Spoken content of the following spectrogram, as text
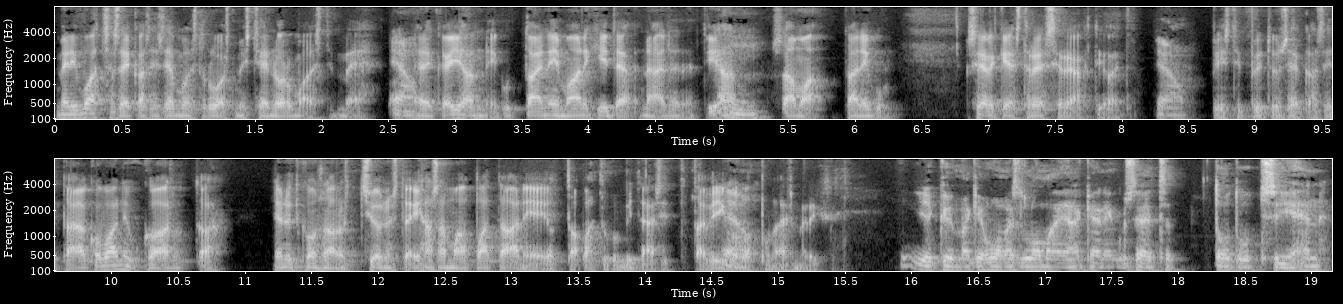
meni vatsa sekaisin semmoista ruoasta, mistä ei normaalisti mene. Eli ihan niin kuin, tai niin mä ainakin itse näen sen, että ihan mm. sama, tai niin kuin selkeä stressireaktio, että Joo. pisti pytyn sekaisin, tai alkoi vaan niin kaasuttaa. Ja nyt kun on saanut syönyt sitä ihan samaa pataa, niin ei ole tapahtunut mitään sitten, tai viikonloppuna esimerkiksi. Ja kyllä mäkin huomasin loman jälkeen niin kuin se, että sä totut siihen,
